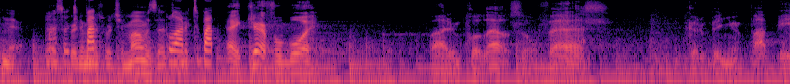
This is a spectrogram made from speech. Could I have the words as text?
Yeah, that's Masuk pretty cepat, much what your mama said. keluar cepat. Hey, careful, boy. If I didn't pull out so fast, it could have been your puppy.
